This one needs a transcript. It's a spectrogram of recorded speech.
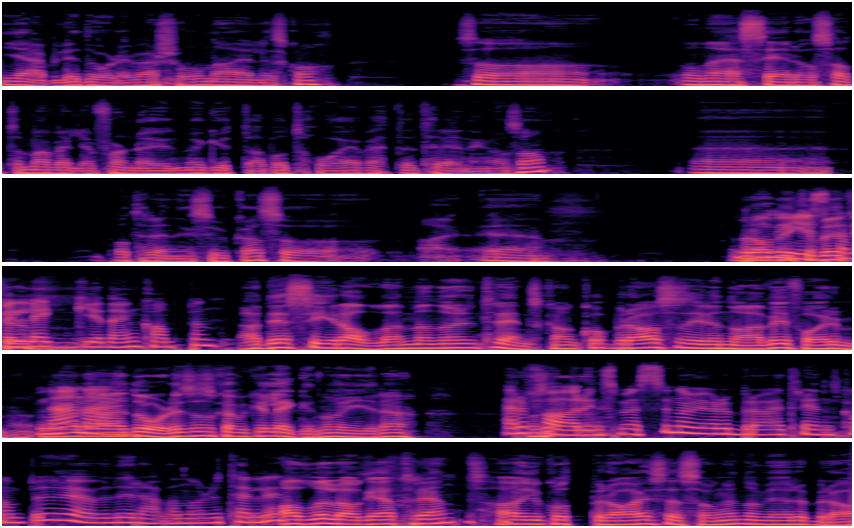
jævlig dårlig versjon av LSK. Så, og når jeg ser også at de er veldig fornøyd med gutta på tå etter trening og sånn, eh, på treningsuka, så nei. Eh, Hvor mye skal vi legge i den kampen? Ja, Det sier alle, men når en treningskamp går bra, så sier de nå er vi i form. Nei, når det er dårlig, så skal vi ikke legge noe i det. Erfaringsmessig, når vi gjør det bra i treningskamper, gjør vi det ræva når det teller. Alle lag jeg har trent, har jo gått bra i sesongen når vi gjør det bra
